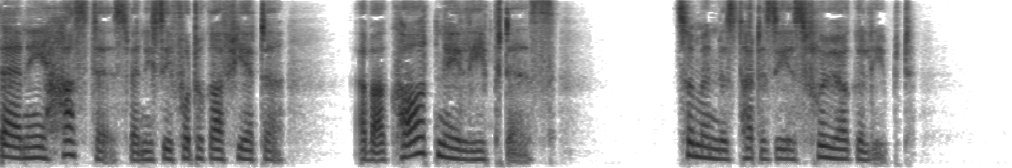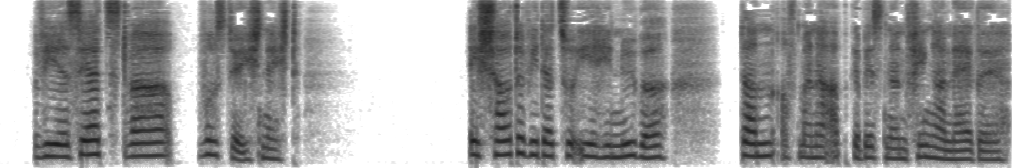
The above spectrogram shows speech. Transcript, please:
Danny hasste es, wenn ich sie fotografierte, aber Courtney liebte es. Zumindest hatte sie es früher geliebt. Wie es jetzt war, wusste ich nicht. Ich schaute wieder zu ihr hinüber, dann auf meine abgebissenen Fingernägel.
